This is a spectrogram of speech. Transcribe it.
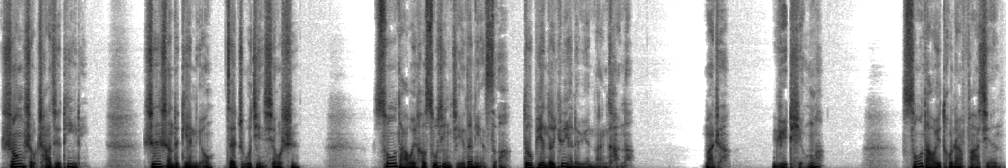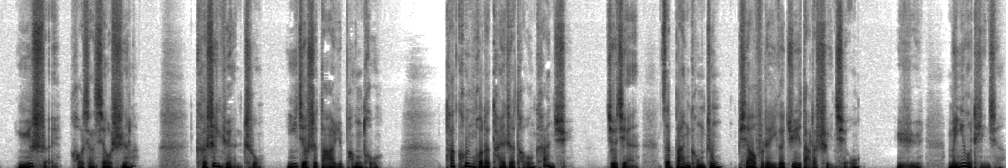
双手插在地里，身上的电流在逐渐消失。苏大为和苏庆杰的脸色都变得越来越难看了。慢着，雨停了。苏大为突然发现雨水好像消失了，可是远处依旧是大雨滂沱。他困惑地抬着头看去，就见在半空中漂浮着一个巨大的水球，雨没有停下，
